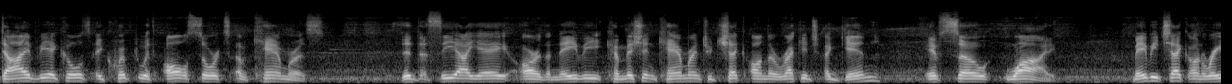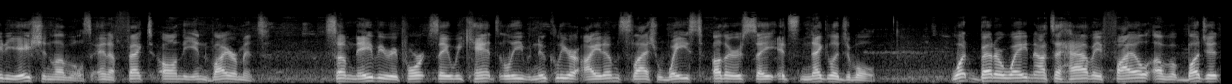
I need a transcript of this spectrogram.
Dive vehicles equipped with all sorts of cameras. Did the CIA or the Navy commission Cameron to check on the wreckage again? If so, why? Maybe check on radiation levels and effect on the environment. Some Navy reports say we can't leave nuclear items slash waste. Others say it's negligible. What better way not to have a file of a budget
